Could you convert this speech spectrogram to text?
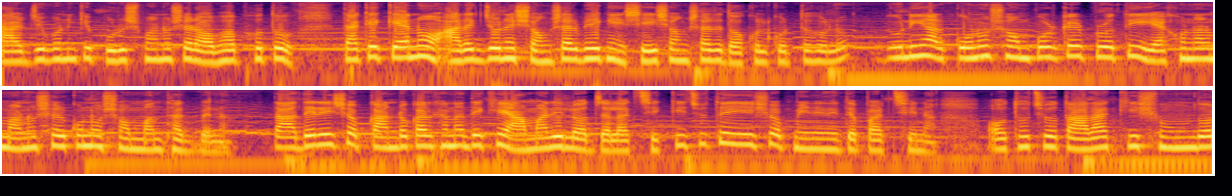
তার জীবনে কি পুরুষ মানুষের অভাব হতো? তাকে কেন আরেকজনের সংসার ভেঙে সেই সংসারে দখল করতে হলো? দুনিয়ার কোনো সম্পর্কের প্রতি এখন আর মানুষের কোনো সম্মান থাকবে না। তাদের এইসব কাণ্ড কারখানা দেখে আমারই লজ্জা লাগছে। কিছুতেই এইসব মেনে নিতে পারছি না। অথচ তারা কি সুন্দর,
